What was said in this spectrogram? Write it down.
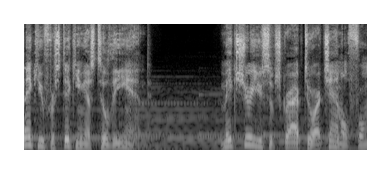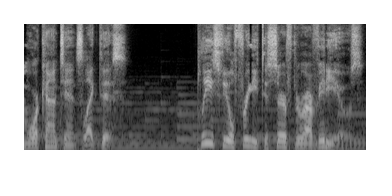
Thank you for sticking us till the end. Make sure you subscribe to our channel for more contents like this. Please feel free to surf through our videos.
